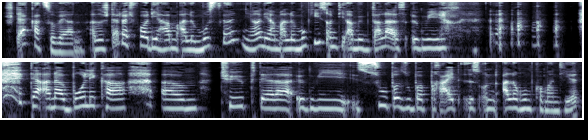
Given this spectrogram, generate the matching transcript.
stärker zu werden. Also stellt euch vor, die haben alle Muskeln, ja, die haben alle Muckis und die Amygdala ist irgendwie der Anabolika-Typ, ähm, der da irgendwie super, super breit ist und alle rumkommandiert.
